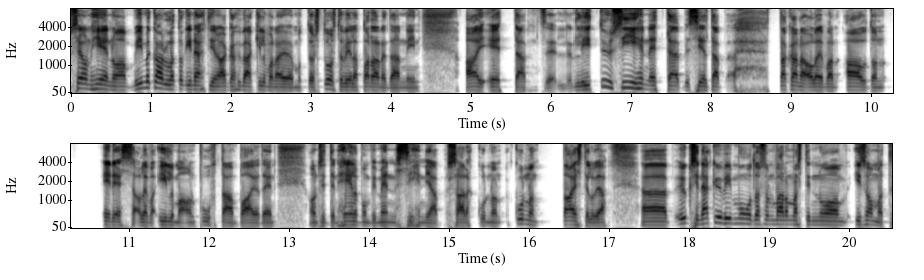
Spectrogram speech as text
Se on hienoa. Viime kaudella toki nähtiin aika hyvää kilvanajoja, mutta jos tuosta vielä parannetaan, niin ai että. Se liittyy siihen, että sieltä äh, takana olevan auton edessä oleva ilma on puhtaampaa, joten on sitten helpompi mennä siihen ja saada kunnon, kunnon taisteluja. Yksi näkyvin muutos on varmasti nuo isommat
